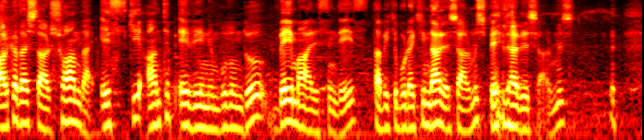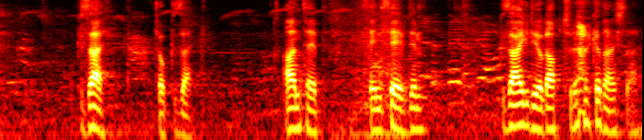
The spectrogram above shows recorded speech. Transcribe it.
Arkadaşlar şu anda eski Antep evlerinin bulunduğu Bey Mahallesi'ndeyiz. Tabii ki burada kimler yaşarmış? Beyler yaşarmış. güzel. Çok güzel. Antep. Seni sevdim. Güzel gidiyor GAP arkadaşlar.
